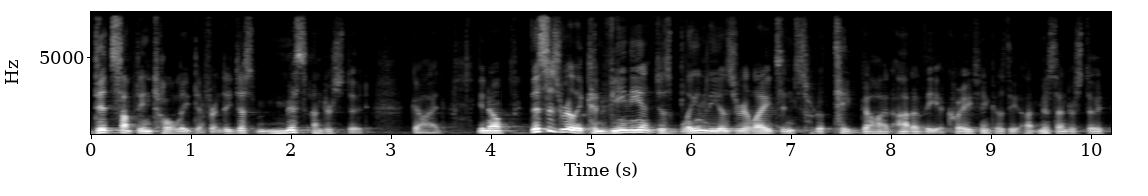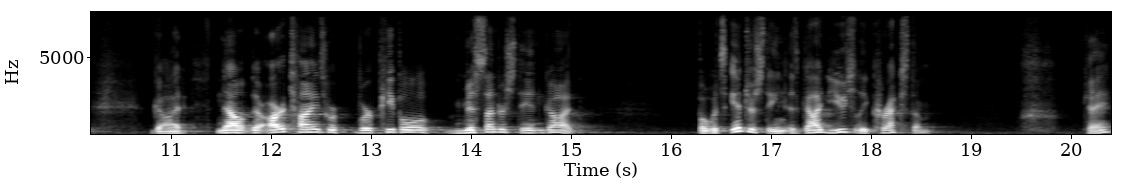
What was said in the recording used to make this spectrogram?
did something totally different. They just misunderstood God. You know, this is really convenient. Just blame the Israelites and sort of take God out of the equation because they uh, misunderstood God. Now, there are times where, where people misunderstand God. But what's interesting is God usually corrects them okay?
